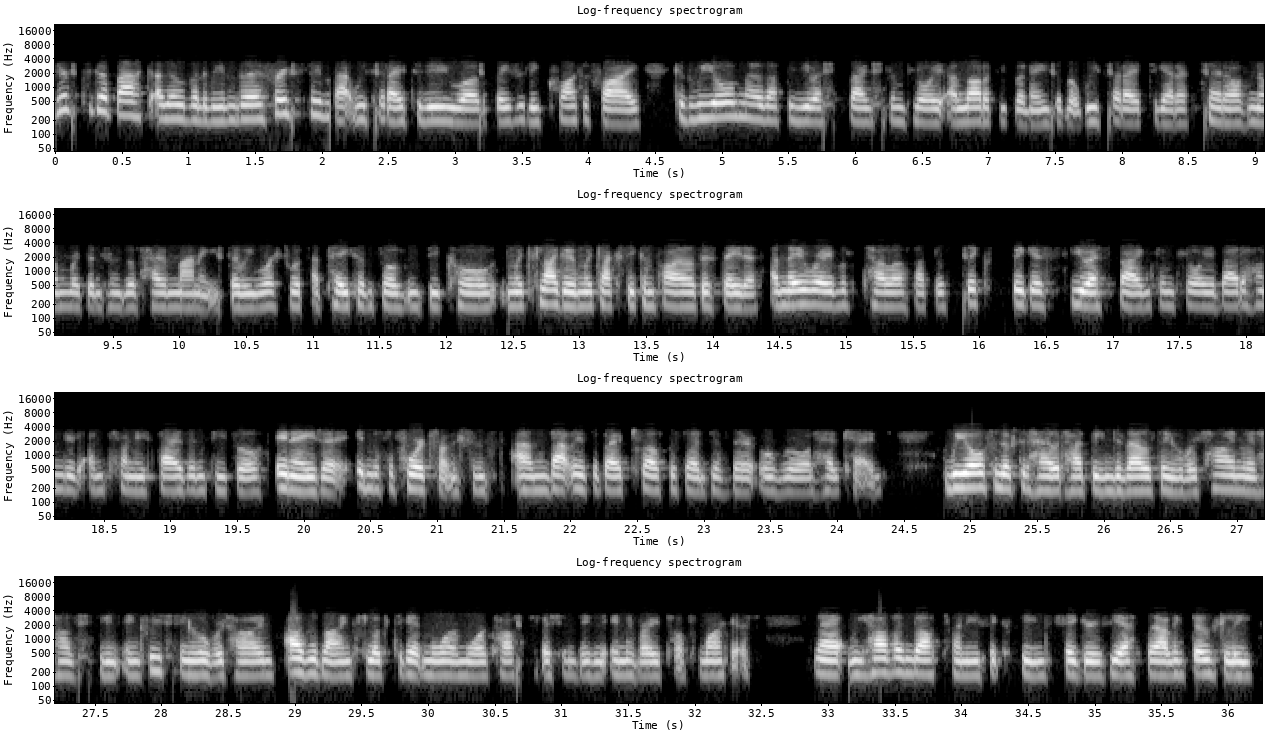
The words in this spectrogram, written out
Just to go back a little bit, I mean, the first thing that we set out to do was basically quantify, because we all know that the US banks employ a lot of people in Asia, but we set out to get a set of numbers in terms of how many. So we worked with a pay consultancy called McLagan, which actually compiles this data, and they were able to tell us that the six biggest US banks employ about 120,000 people in Asia in the support functions, and that is about 12% of their overall headcount. We also looked at how it had been developing over time and it has been increasing over time as the banks look to get more and more cost efficiency in, in a very tough market. Now, we haven't got 2016 figures yet, but anecdotally,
